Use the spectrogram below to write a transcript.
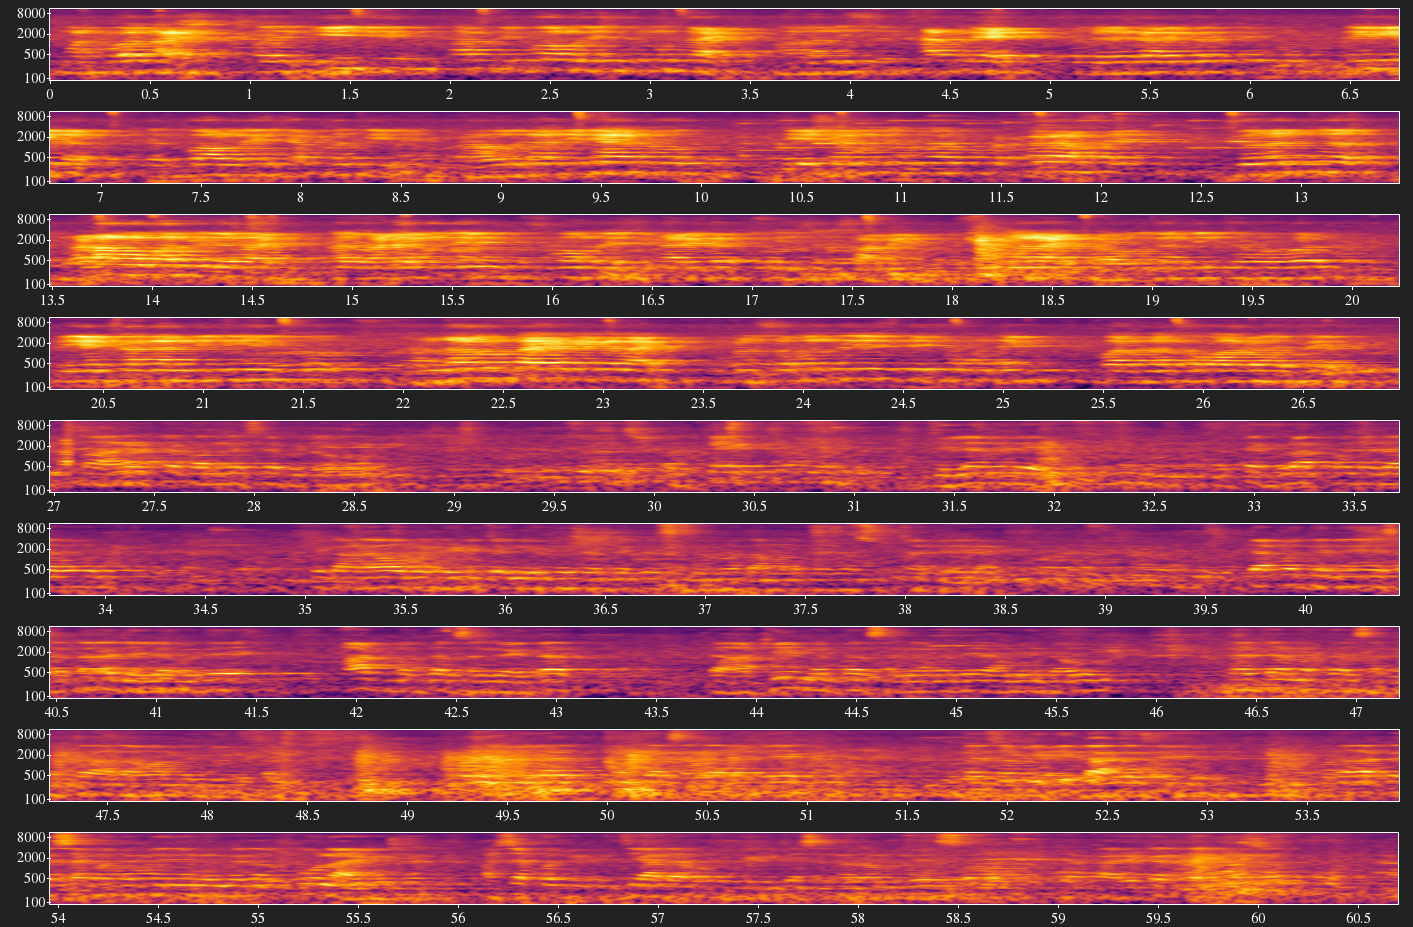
महत्वाचं आहे. पण ही जी आपली काँग्रेसची मुद्दा आहे मला निश्चित खात्री आहे सगळे कार्यकर्ते कुठे गेलं तर काँग्रेसच्या प्रती राहुल गांधीने हा जो देशामध्ये प्रकार असेल ज्वलंत लढा उभा केलेला आहे त्या लढ्यामध्ये काँग्रेसचे कार्यकर्ते सामील होणार आहेत. राहुल गांधींच्या बरोबर प्रियंका गांधींनी एक जो धंदावर तयार केलेला आहे संबंध देशामध्ये बदलाचा वाढ होते. महाराष्ट्र काँग्रेस कमिटीने प्रत्येक जिल्ह्यामध्ये प्रत्येक ब्लॉकमध्ये जाऊन एक आढावा बैठकीच्या निर्णय करण्याच्या संदर्भात आम्हाला त्याच्या सूचना केलेल्या आहेत. त्या पद्धतीने सातारा जिल्ह्यामध्ये आठ मतदारसंघ येतात. त्या आठही मतदारसंघामध्ये आम्ही जाऊन त्या त्या मतदारसंघाचा आढावा मिळती घेतात या मतदारसंघामध्ये त्याची किती ताकद आहे कुणाला कशा पद्धतीने उमेदवार कोण आहे? अशा पद्धतीची आढावा बैठकीच्या संदर्भामध्ये. त्या कार्यकर्त्यांकडून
